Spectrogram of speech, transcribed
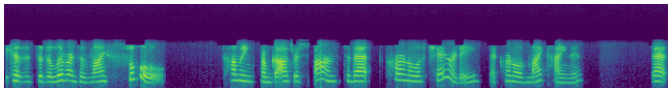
because it's the deliverance of my soul coming from God's response to that kernel of charity, that kernel of my kindness that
